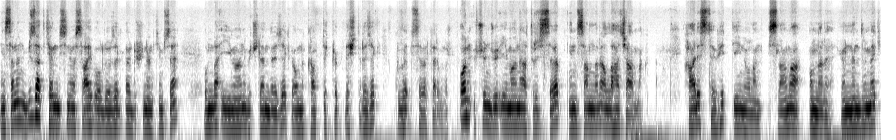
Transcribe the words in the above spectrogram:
insanın bizzat kendisini ve sahip olduğu özellikler düşünen kimse bunda imanı güçlendirecek ve onu kalpte kökleştirecek kuvvetli sebepler budur. 13. imanı artırıcı sebep insanları Allah'a çağırmak. Halis tevhid dini olan İslam'a onları yönlendirmek,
